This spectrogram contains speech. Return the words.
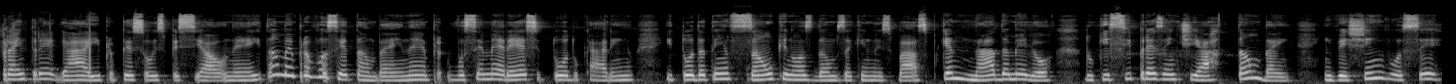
para entregar aí para pessoa especial, né? E também para você também, né? Você merece todo o carinho e toda a atenção que nós damos aqui no espaço, porque nada melhor do que se presentear também. Investir em você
